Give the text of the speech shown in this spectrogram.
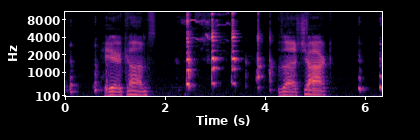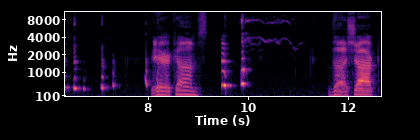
Here comes the shark. Here comes the shark.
